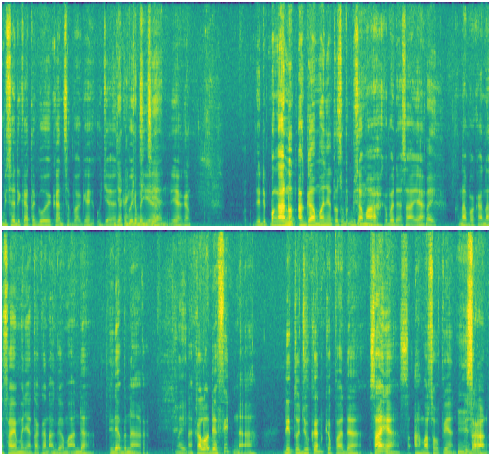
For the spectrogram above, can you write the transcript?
bisa dikategorikan sebagai ujaran, Ujaran kebencian, kebencian. ya kan? Jadi penganut agamanya tersebut bisa marah kepada saya. Baik. Kenapa? Karena saya menyatakan agama Anda tidak benar. Baik. Nah, kalau dia fitnah ditujukan kepada saya Ahmad Sofian diserang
